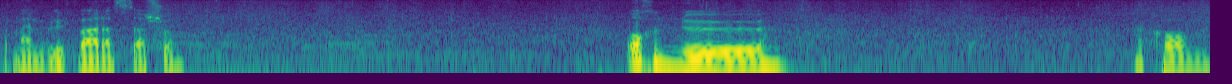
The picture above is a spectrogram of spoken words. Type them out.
Von meinem Glück war das da schon. Och nö. Na komm.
